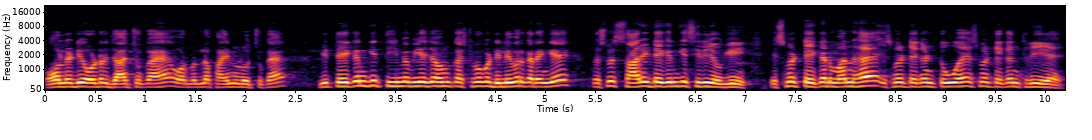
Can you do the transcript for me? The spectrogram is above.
ऑलरेडी ऑर्डर जा चुका है और मतलब फाइनल हो चुका है। ये टेकन की थीम है जब हम कस्टमर को डिलीवर करेंगे तो इसमें सारी टेकन की सीरीज़ होगी। इसमें टेकन वन है, इसमें टेकन टू है, इसमें टेकन थ्री है।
